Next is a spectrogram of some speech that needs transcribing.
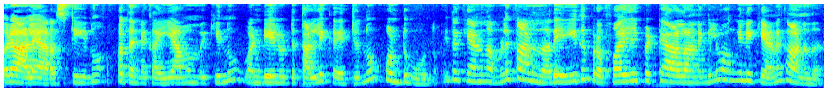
ഒരാളെ അറസ്റ്റ് ചെയ്യുന്നു അപ്പം തന്നെ കയ്യാമം വയ്ക്കുന്നു വണ്ടിയിലോട്ട് തള്ളിക്കയറ്റുന്നു കൊണ്ടുപോകുന്നു. ഇതൊക്കെയാണ് നമ്മൾ കാണുന്നത്. അത് ഏത് പ്രൊഫൈലിൽപ്പെട്ട ആളാണെങ്കിലും അങ്ങനെയൊക്കെയാണ് കാണുന്നത്.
